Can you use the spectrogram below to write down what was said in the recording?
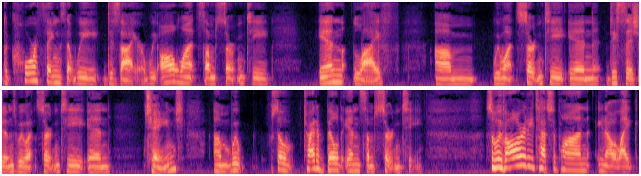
the core things that we desire. We all want some certainty in life um, we want certainty in decisions. We want certainty in change. Um, we, so try to build in some certainty. So we've already touched upon, you know, like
